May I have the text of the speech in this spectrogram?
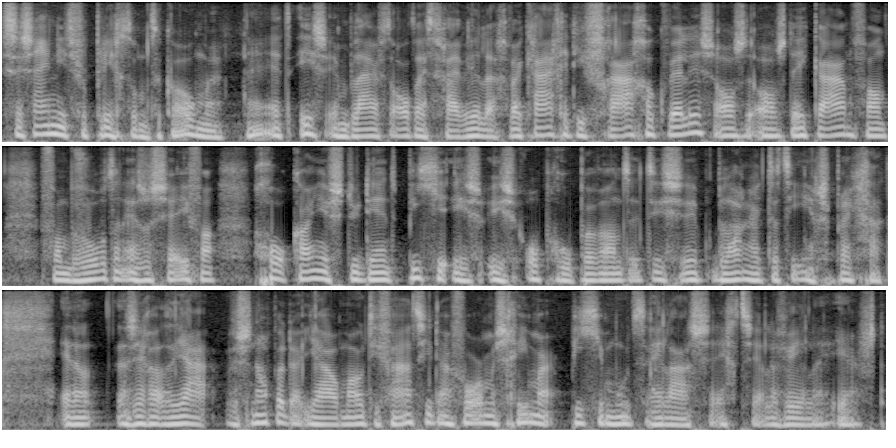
Ze zijn niet verplicht om te komen. Het is en blijft altijd vrijwillig. Wij krijgen die vraag ook wel eens als, als decaan van, van bijvoorbeeld een SLC van... Goh, kan je student Pietje is, is oproepen? Want het is eh, belangrijk dat hij in gesprek gaat. En dan, dan zeggen we ja, we snappen dat jouw motivatie daarvoor misschien... maar Pietje moet helaas echt zelf willen eerst.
